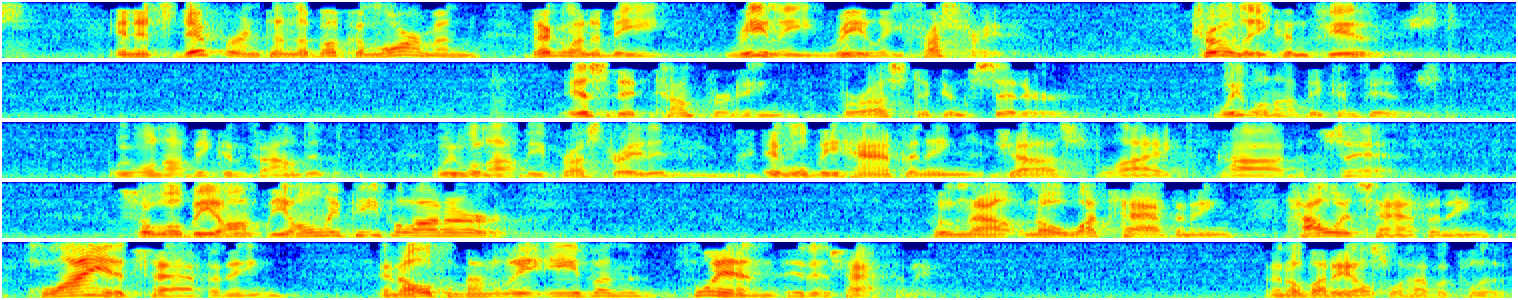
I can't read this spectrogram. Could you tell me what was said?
and it's different than the Book of Mormon, they're going to be really, really frustrated, truly confused. Isn't it comforting for us to consider we will not be confused? We will not be confounded. We will not be frustrated. It will be happening just like God said. So we'll be on, the only people on earth who now know what's happening, how it's happening, why it's happening, and ultimately even when it is happening. And nobody else will have a clue.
